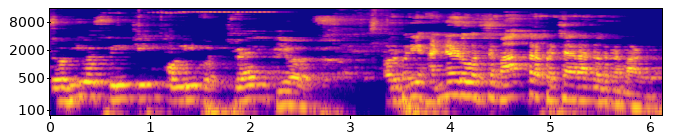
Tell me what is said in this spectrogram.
So he was preaching only for 12 years. ಅವರು ಬರೀ ಹನ್ನೆರಡು ವರ್ಷ ಮಾತ್ರ ಪ್ರಚಾರ ಅನ್ನೋದನ್ನ ಮಾಡಿದ್ರು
